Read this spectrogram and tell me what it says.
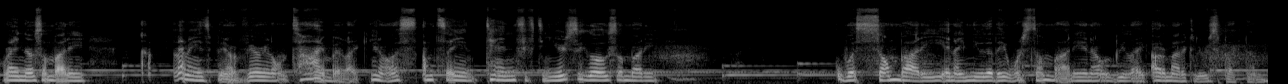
where I know somebody. I mean, it's been a very long time, but like, you know, I'm saying 10, 15 years ago, somebody was somebody, and I knew that they were somebody, and I would be like, automatically respect them.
